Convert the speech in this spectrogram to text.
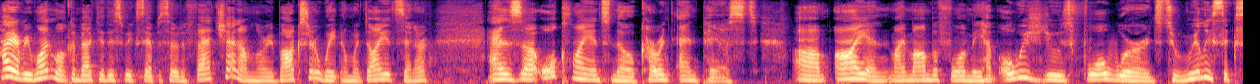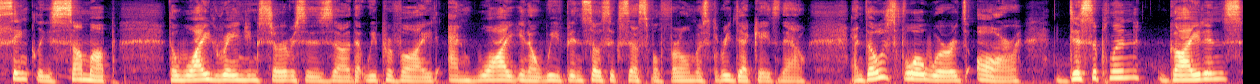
Hi, everyone. Welcome back to this week's episode of Fat Chat. I'm Lori Boxer, Weight No More Diet Center. As uh, all clients know, current and past, um, I and my mom before me have always used four words to really succinctly sum up the wide-ranging services uh, that we provide and why you know we've been so successful for almost three decades now. And those four words are discipline, guidance,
